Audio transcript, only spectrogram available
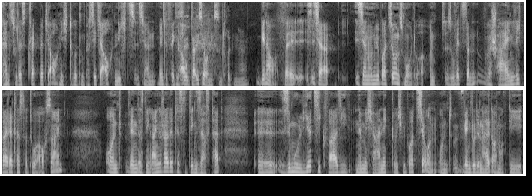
kannst du das Trackpad ja auch nicht drücken. Passiert ja auch nichts. Ist ja im Endeffekt auch. Da ist ja auch nichts zum Drücken, ja. Genau, weil es ist ja ist ja nur ein Vibrationsmotor. Und so wird es dann wahrscheinlich bei der Tastatur auch sein. Und wenn das Ding eingeschaltet ist, das Ding Saft hat, äh, simuliert sie quasi eine Mechanik durch Vibration. Und wenn du dann halt auch noch die,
